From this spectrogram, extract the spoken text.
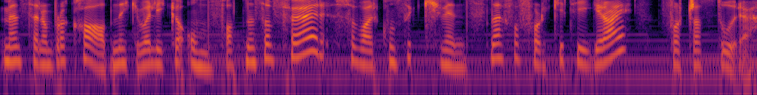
men selv om blokaden ikke var like omfattende som før, så var konsekvensene for folk i Tigray fortsatt store.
